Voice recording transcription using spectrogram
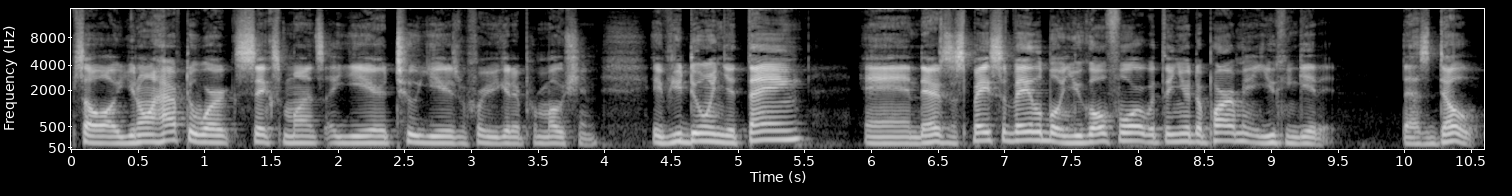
So uh, you don't have to work 6 months, a year, 2 years before you get a promotion. If you're doing your thing and there's a space available and you go for it within your department, you can get it. That's dope.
